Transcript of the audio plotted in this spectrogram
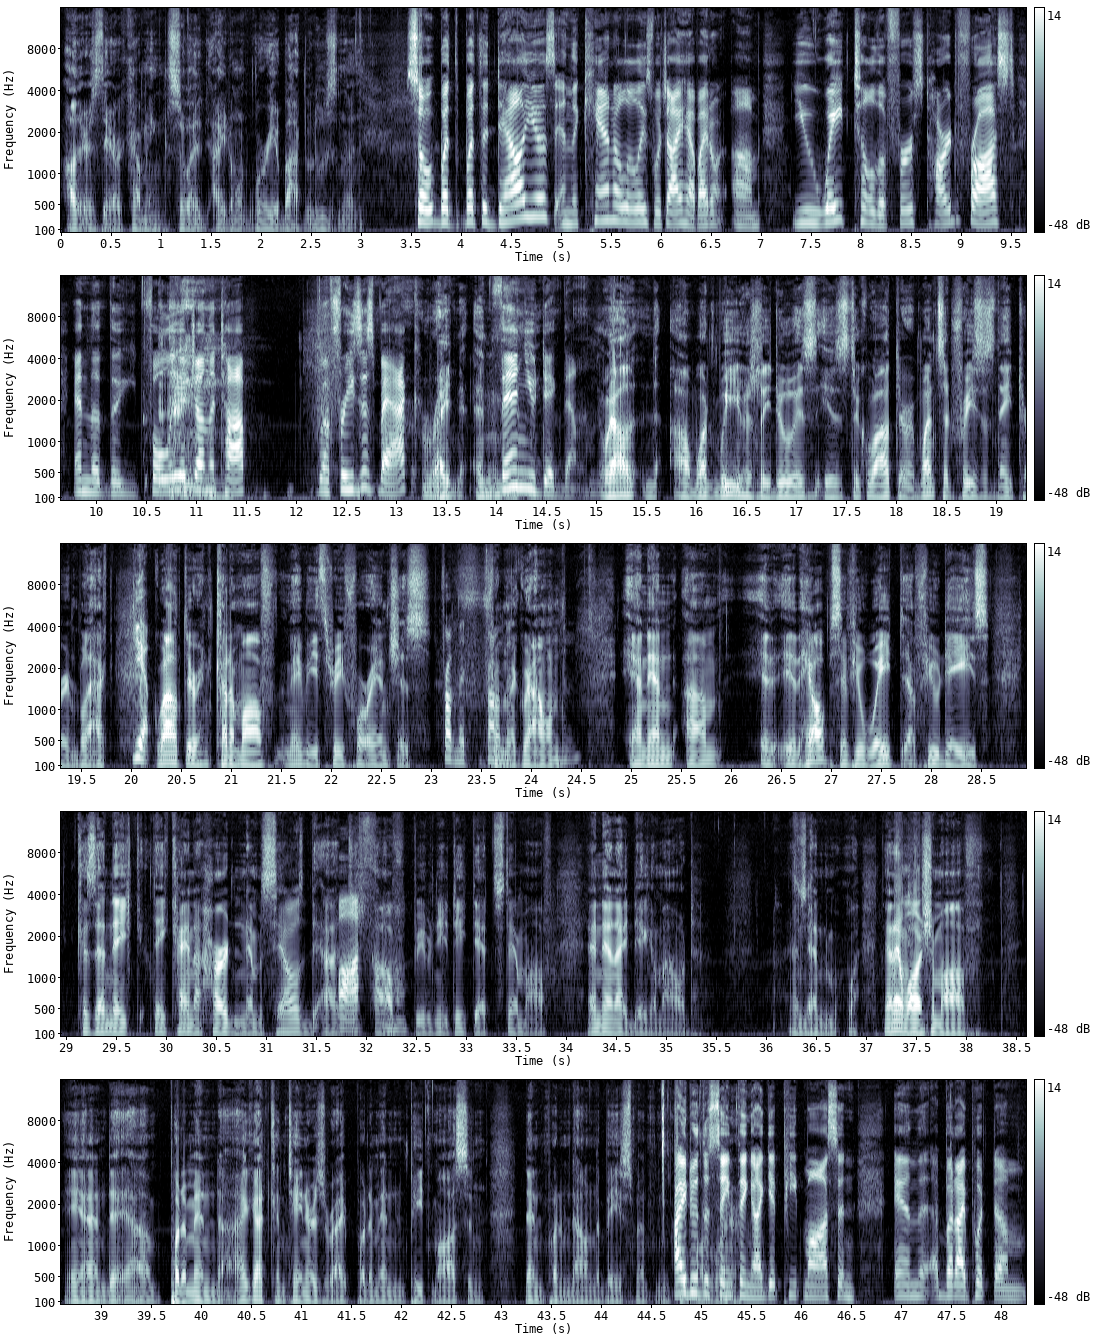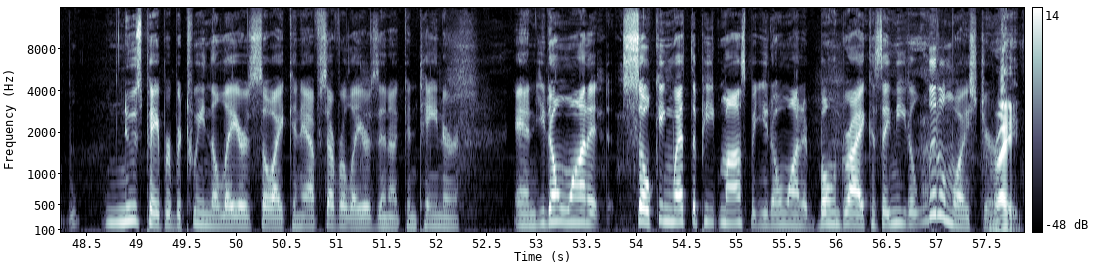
others there coming, so I, I don't worry about losing them. So, but but the dahlias and the canna lilies, which I have, I don't. Um, you wait till the first hard frost and the the foliage on the top uh, freezes back. Right, and Then you dig them. Well, uh, what we usually do is is to go out there once it freezes and they turn black. Yep. Go out there and cut them off maybe three four inches From the from, from, the, ground, and then um, it it helps if you wait a few days. Because then they they kind of harden themselves uh, Off, off uh-huh. when you take that stem off, and then I dig them out, and then then I wash them off, and uh, put them in. I got containers where I put them in peat moss, and then put them down in the basement. I do the same thing. I get peat moss and and but I put um, newspaper between the layers so I can have several layers in a container. And you don't want it soaking wet the peat moss, but you don't want it bone dry because they need a little moisture. Right.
